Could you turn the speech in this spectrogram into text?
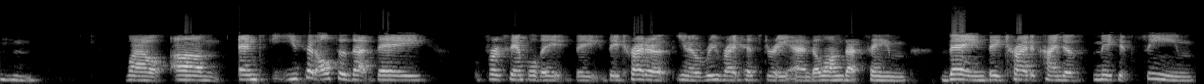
Mm-hmm. Wow. Um, and you said also that they for example, they, they, they try to, you know, rewrite history and along that same vein, they try to kind of make it seem,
